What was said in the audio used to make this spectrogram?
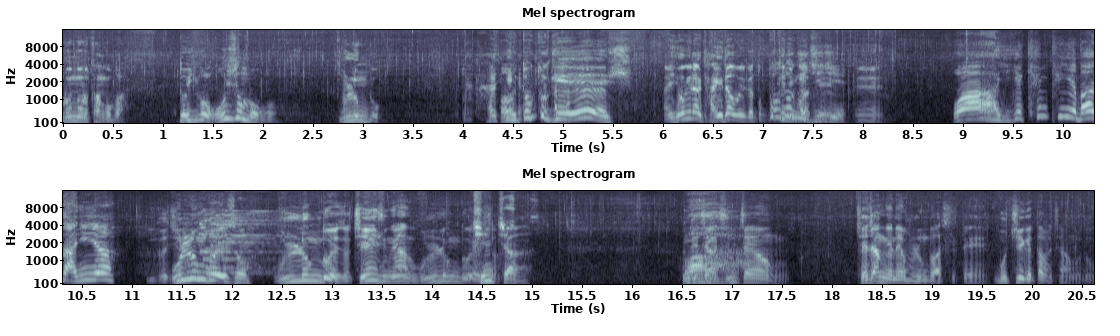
노릇노릇한 거 봐. 너 이걸 어디서 먹어? 울릉도. 아니, 어, 똑똑해. 씨. 아니, 형이랑 다니다 보니까 똑똑해진 거 같아. 똑똑해지지. 예. 와, 이게 캠핑의 맛 아니냐? 이거지. 울릉도에서 울릉도에서 제일 중요한 울릉도에서. 진짜. 근데 와. 제가 진짜 형 재작년에 울릉도 왔을 때 못 즐겼다고 했잖아 아무도.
